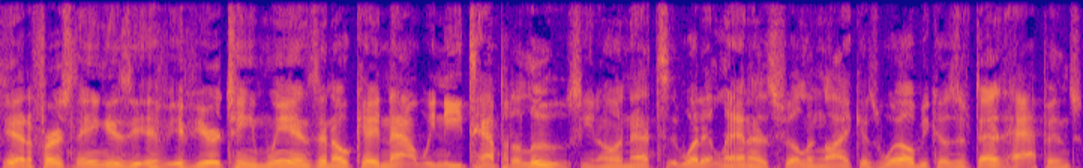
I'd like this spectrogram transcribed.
Yeah, the first thing is if, if your team wins, then okay, now we need Tampa to lose, you know, and that's what Atlanta is feeling like as well. Because if that happens,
